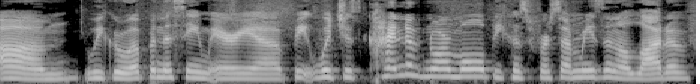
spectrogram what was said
um we grew up in the same area which is kind of normal because for some reason a lot of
